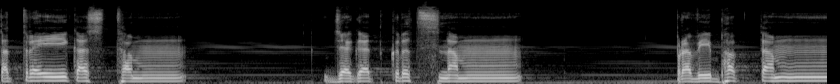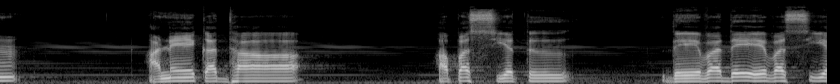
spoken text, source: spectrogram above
तत्रैकस्थं जगत्कृत्स्नं प्रविभक्तम्। अनेकधा। अपश्यत्। देवदेवस्य।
